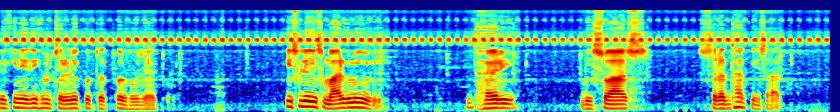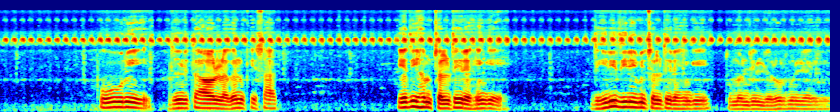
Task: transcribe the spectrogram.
लेकिन यदि हम चलने को तत्पर हो जाए तो? इसलिए इस मार्ग में धैर्य, विश्वास, श्रद्धा के साथ पूरी दृढ़ता और लगन के साथ यदि हम चलते रहेंगे धीरे धीरे भी चलते रहेंगे तो मंजिल ज़रूर मिल जाएगी।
